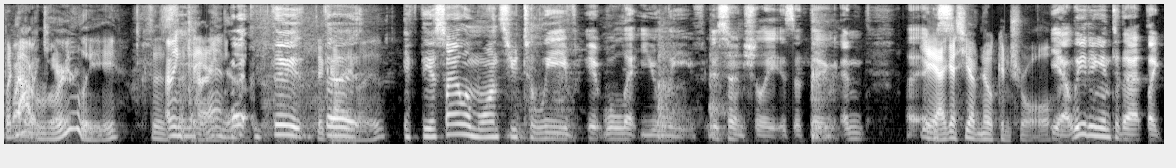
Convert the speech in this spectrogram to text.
but not really. I mean, kind of. The, the, if the asylum wants you to leave, it will let you leave. Essentially, is the thing. And uh, yeah, guess, I guess you have no control. Yeah, leading into that, like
